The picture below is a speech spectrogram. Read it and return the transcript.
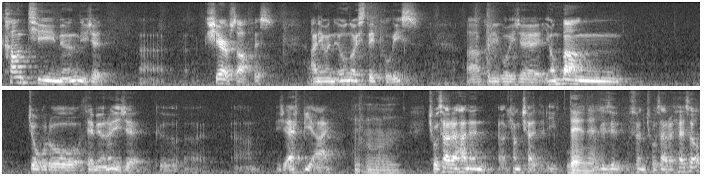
카운티면 이제 어, sheriff's office 아니면 Illinois State Police 아 그리고 이제 연방 쪽으로 되면은 이제 그 어, 어, 이제 FBI 음, 조사를 하는 어, 경찰들이 있고 네네. 그래서 우선 조사를 해서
